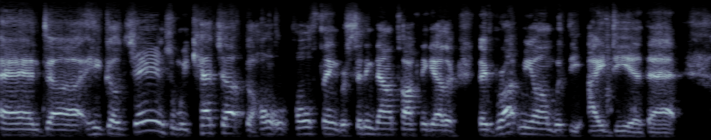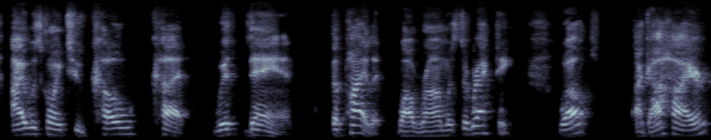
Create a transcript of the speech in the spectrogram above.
And uh, he goes, James, when we catch up, the whole, whole thing, we're sitting down talking together. They brought me on with the idea that I was going to co cut with Dan the pilot while Ron was directing. Well, I got hired.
